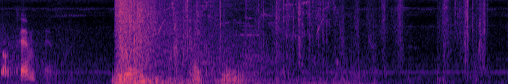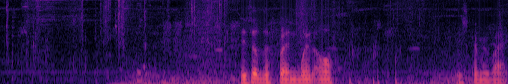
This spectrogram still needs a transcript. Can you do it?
Knocked him. You got him? Excellent. His other friend went off. He's coming back.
